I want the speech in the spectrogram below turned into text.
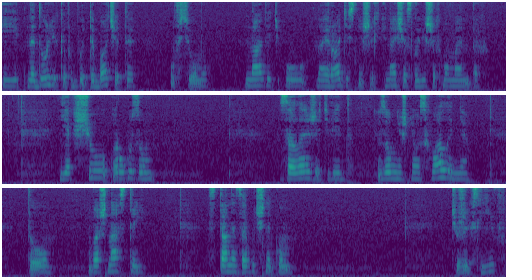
І недоліки ви будете бачити у всьому, навіть у найрадісніших і найщасливіших моментах. Якщо розум залежить від зовнішнього схвалення, то ваш настрій стане заручником чужих слів,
